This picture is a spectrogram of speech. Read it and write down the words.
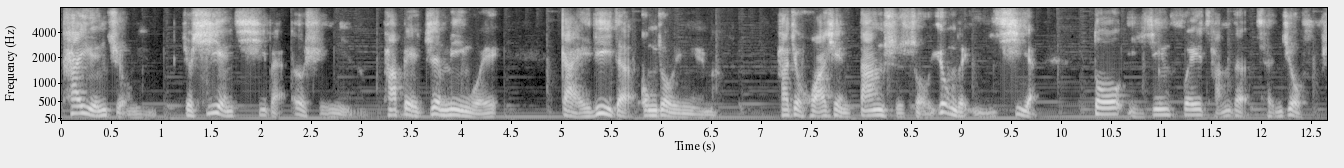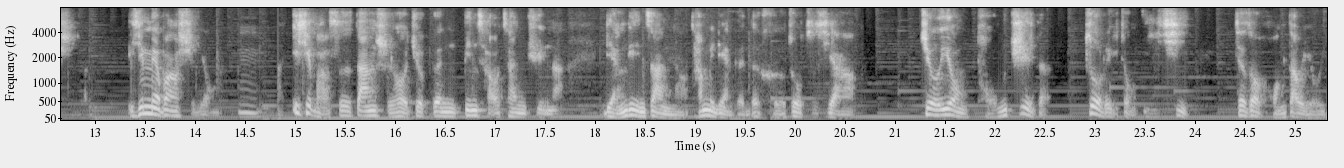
开元九年，就西元七百二十一年，他被任命为改历的工作人员嘛。他就发现当时所用的仪器啊，都已经非常的陈旧腐蚀了，已经没有办法使用了。嗯，一些法师当时候就跟兵曹参军啊、梁令赞啊，他们两个人的合作之下啊，就用铜制的做了一种仪器，叫做黄道游仪。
